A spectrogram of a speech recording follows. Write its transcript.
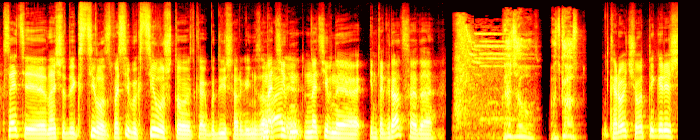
Кстати, насчет Xsteel, спасибо Xsteel, что это как бы движ организовали. нативная интеграция, да. Подкаст. Короче, вот ты говоришь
